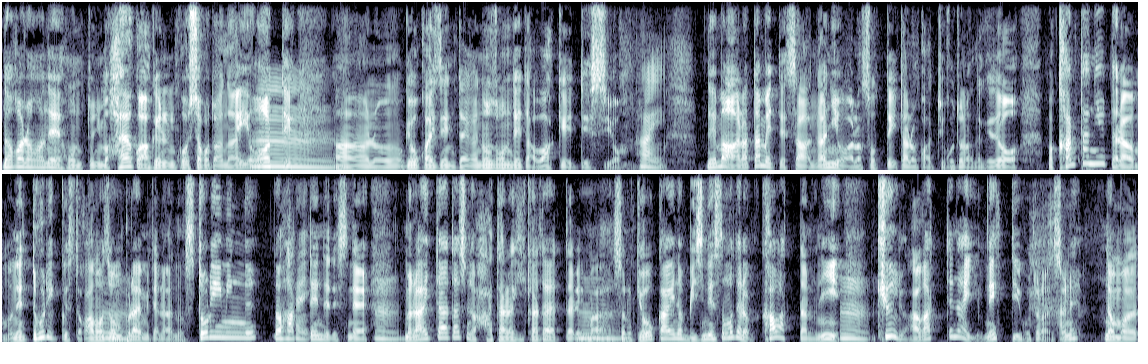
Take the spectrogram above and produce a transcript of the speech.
なかなかね本当にまあ早く開けるに越したことはないよって、あの業界全体が望んでたわけですよ。はい。でまあ改めてさ何を争っていたのかっていうことなんだけど、まあ、簡単に言ったらもうネットフリックスとかアマゾンプライムみたいなあのストリーミングの発展でですね、まあ、ライターたちの働き方やったり、まあ、その業界のビジネスモデルが変わったのに、給料上がってないよねっていうことなんですよね。だからまあ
